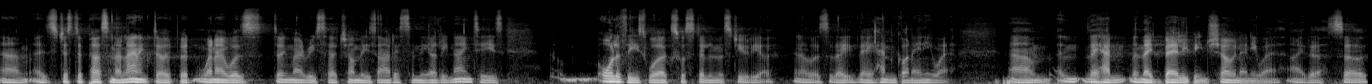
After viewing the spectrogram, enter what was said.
um, it's just a personal anecdote, but when I was doing my research on these artists in the early 90s, all of these works were still in the studio. In other words, they, they hadn't gone anywhere. Um, and they hadn't, and they'd barely been shown anywhere either. So,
